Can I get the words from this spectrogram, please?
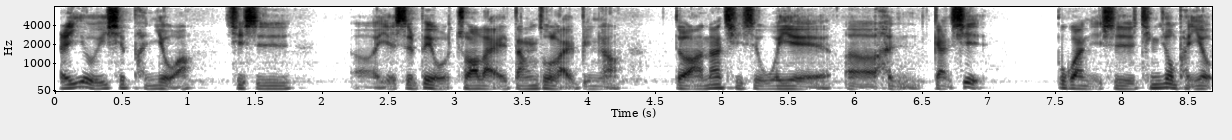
而有一些朋友啊，其实呃也是被我抓来当做来宾啊，对吧？那其实我也呃很感谢，不管你是听众朋友，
